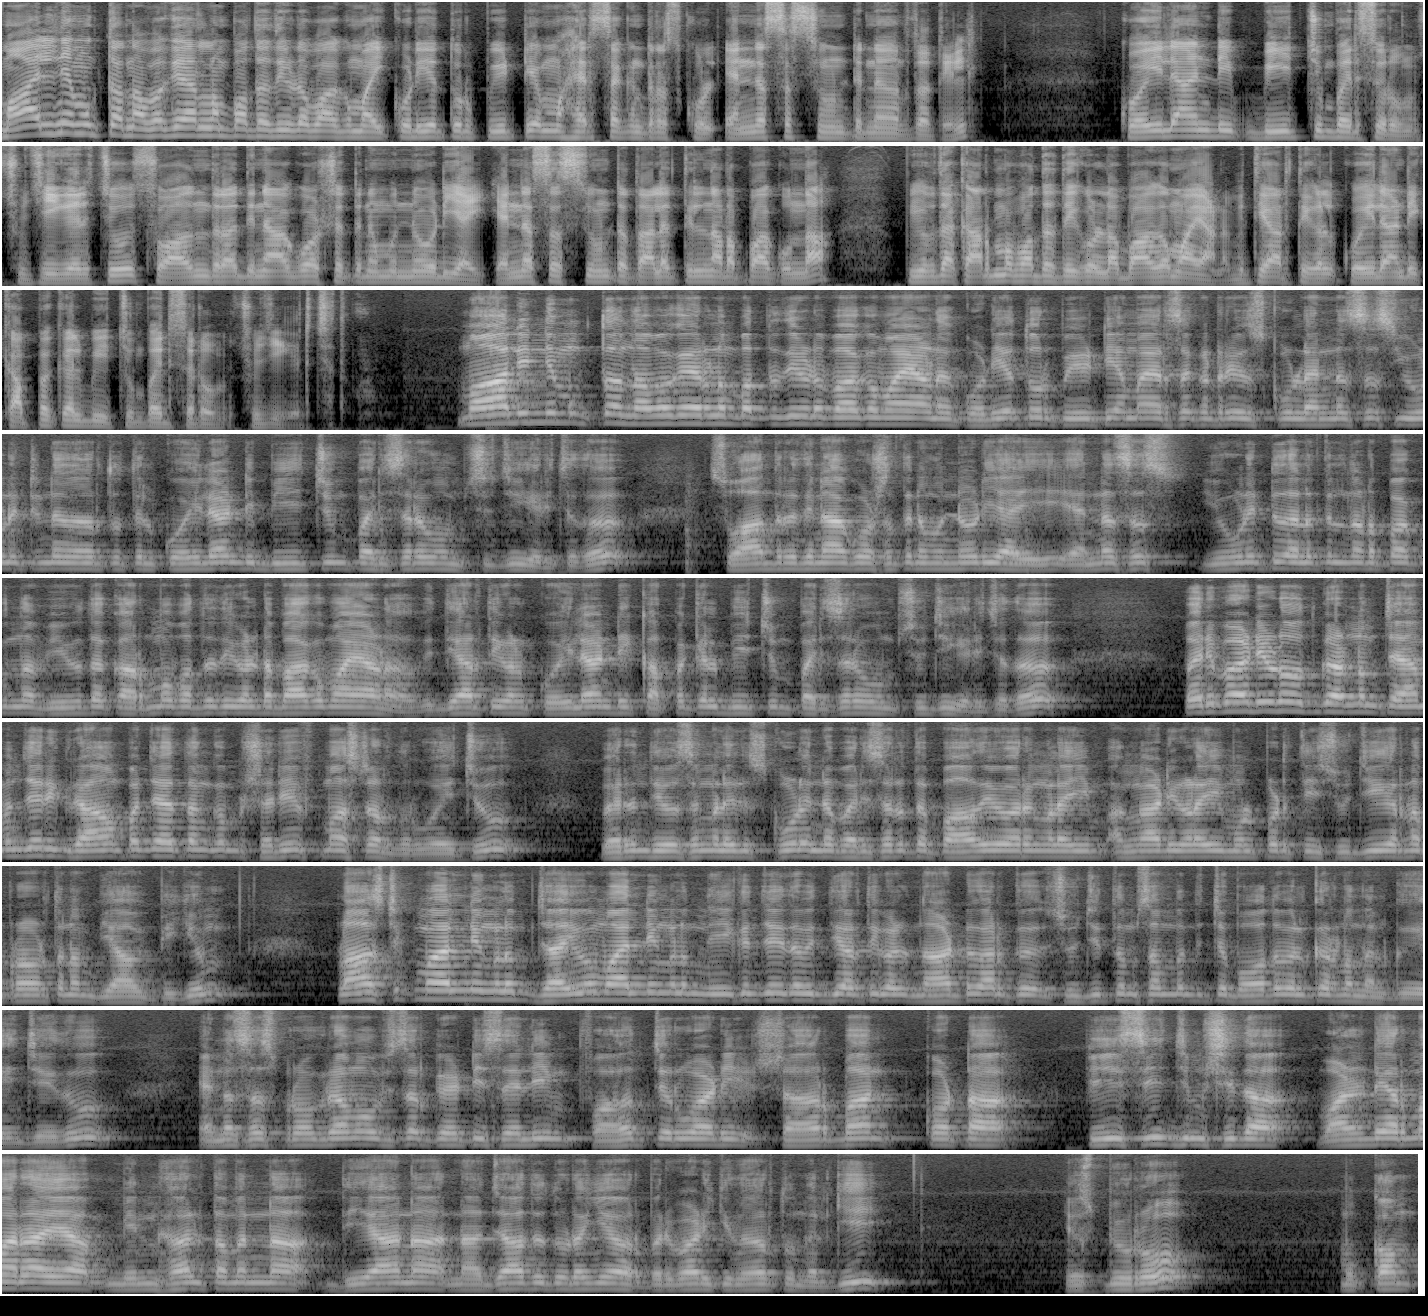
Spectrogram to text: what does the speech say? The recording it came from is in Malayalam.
മാലിന്യമുക്ത നവകേരളം പദ്ധതിയുടെ ഭാഗമായി Kodiyathur P T M higher secondary school N S S യൂണിറ്റിന്റെ നേതൃത്വത്തിൽ കൊയിലാണ്ടി ബീച്ചും പരിസരവും ശുചീകരിച്ചു. സ്വാതന്ത്ര്യ ദിനാഘോഷത്തിന് മുന്നോടിയായി എൻ എസ് എസ് യൂണിറ്റ് തലത്തിൽ നടപ്പാക്കുന്ന വിവിധ കർമ്മ പദ്ധതികളുടെ ഭാഗമായാണ് വിദ്യാർത്ഥികൾ കൊയിലാണ്ടി കപ്പക്കൽ ബീച്ചും പരിസരവും ശുചീകരിച്ചത്. മാലിന്യമുക്ത നവകേരളം പദ്ധതിയുടെ ഭാഗമായാണ് Kodiyathur P T M higher secondary school N S S യൂണിറ്റിന്റെ നേതൃത്വത്തിൽ കൊയിലാണ്ടി ബീച്ചും പരിസരവും ശുചീകരിച്ചത്. സ്വാതന്ത്ര്യദിനാഘോഷത്തിന് മുന്നോടിയായി എൻ എസ് എസ് യൂണിറ്റ് തലത്തിൽ നടപ്പാക്കുന്ന വിവിധ കർമ്മ പദ്ധതികളുടെ ഭാഗമായാണ് വിദ്യാർത്ഥികൾ കൊയിലാണ്ടി കപ്പക്കൽ ബീച്ചും പരിസരവും ശുചീകരിച്ചത്. പരിപാടിയുടെ ഉദ്ഘാടനം ചാമഞ്ചേരി ഗ്രാമപഞ്ചായത്ത് അംഗം ഷെരീഫ് മാസ്റ്റർ നിർവഹിച്ചു. വരും ദിവസങ്ങളിൽ സ്കൂളിന്റെ പരിസരത്തെ പാതയോരങ്ങളെയും അങ്ങാടികളെയും ഉൾപ്പെടുത്തി ശുചീകരണ പ്രവർത്തനം വ്യാപിപ്പിക്കും. പ്ലാസ്റ്റിക് മാലിന്യങ്ങളും ജൈവ മാലിന്യങ്ങളും നീക്കം ചെയ്ത വിദ്യാർത്ഥികൾ നാട്ടുകാർക്ക് ശുചിത്വം സംബന്ധിച്ച ബോധവൽക്കരണം നൽകുകയും ചെയ്തു. N S S programme officer K T Saleem Fahad Cheruvadi Sharban Kotta P C Jimshida വളണ്ടിയർമാരായ Minhal Thamanna Diyana Najad തുടങ്ങിയവർ പരിപാടിക്ക് നേതൃത്വം നൽകി. News bureau Mukkam.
